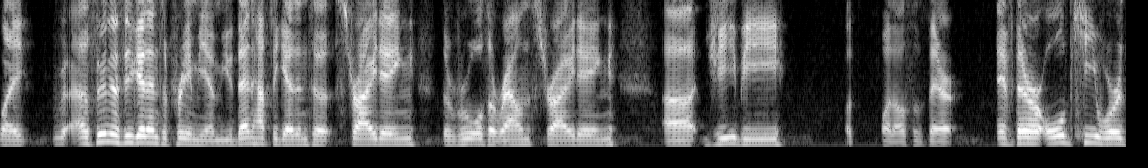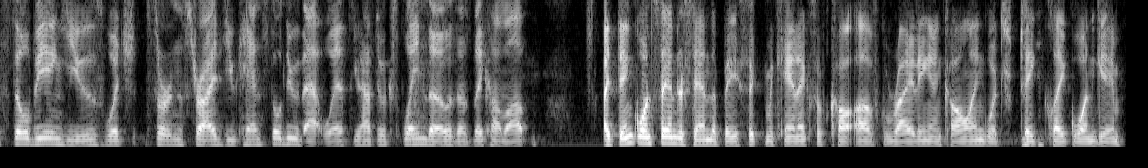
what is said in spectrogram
Like, as soon as you get into premium, you then have to get into striding, the rules around striding, uh, GB. What, what else is there? If there are old keywords still being used, which certain strides you can still do that with, you have to explain those as they come up. I think once they understand the basic mechanics of call of writing and calling, which take like one game,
